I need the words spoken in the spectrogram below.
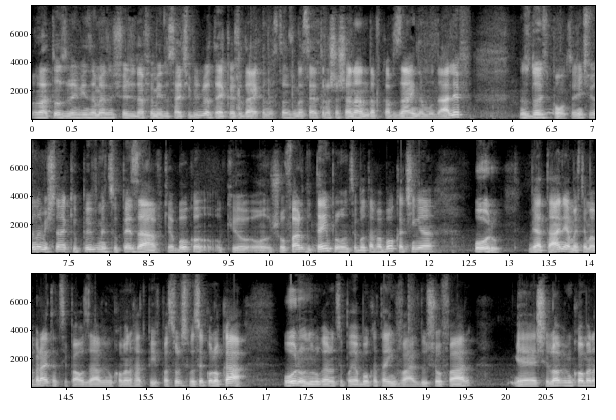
Olá a todos, bem-vindos a mais um show da família do site Biblioteca Judaica. Nós estamos na série Rosh Hashanah, no Daf Kavzain, na Mudalef, nos dois pontos. A gente viu na Mishnah que o Piv Metzupezav, que a boca, que o, shofar do templo onde você botava a boca tinha ouro. Veatania, mas tem uma braita usável um comando Piv Passur. Se você colocar ouro no lugar onde você põe a boca, está inválido. O shofar Shilov um Koman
